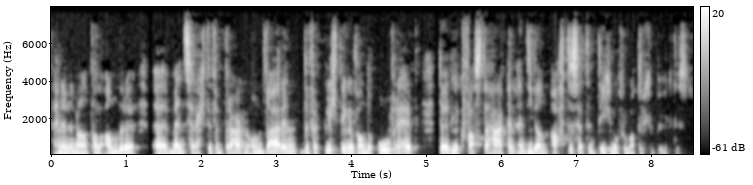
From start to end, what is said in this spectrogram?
en in een aantal andere uh, mensenrechtenverdragen, om daarin de verplichtingen van de overheid duidelijk vast te haken en die dan af te zetten tegenover wat er gebeurd is.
